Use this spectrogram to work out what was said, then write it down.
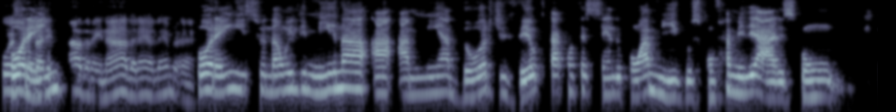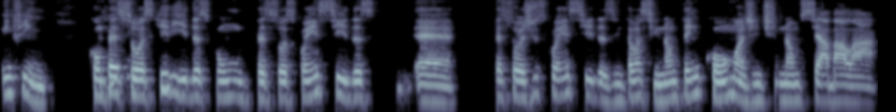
Porém, nem nada, né? Eu lembro. É. Porém, isso não elimina a, a minha dor de ver o que está acontecendo com amigos, com familiares, com, enfim, com pessoas queridas, com pessoas conhecidas, é, pessoas desconhecidas. Então, assim, não tem como a gente não se abalar,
